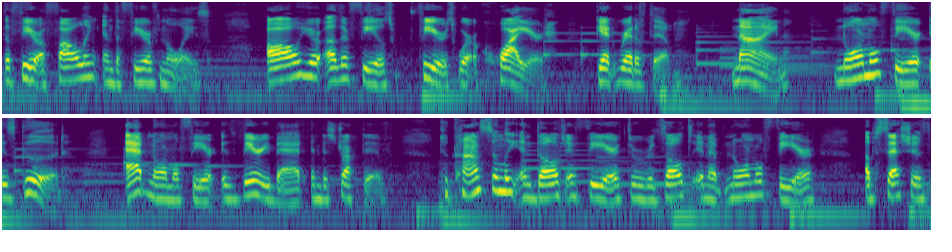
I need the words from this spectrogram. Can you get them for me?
the fear of falling and the fear of noise. All your other fears, fears were acquired. Get rid of them. 9. Normal fear is good. Abnormal fear is very bad and destructive. To constantly indulge in fear through results in abnormal fear, obsessions,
